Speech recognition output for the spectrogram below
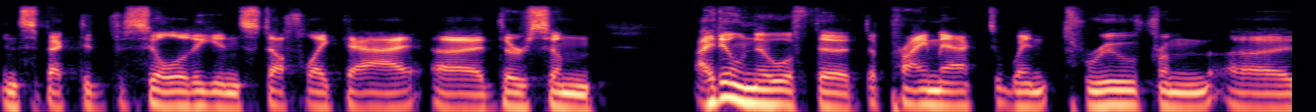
inspected facility and stuff like that. Uh, there's some, I don't know if the the Prime Act went through from uh,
